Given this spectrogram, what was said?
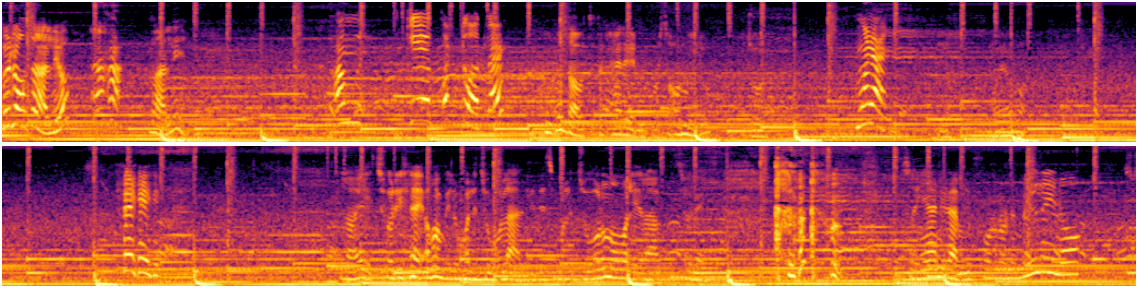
छोरी आउँछ हाल्यो हाल्ने के कस्तो अचार कुकुर त अब त्यो त खाएर हेर्नुपर्छ झोल ल है छोरीलाई अमिलो मैले झोल हालिदिँदैछु मैले झोल मोमो लिएर आएको छु रे सो यहाँनिर हामीले फोन गर्नु मिल्दैन सो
